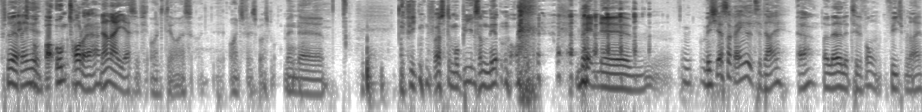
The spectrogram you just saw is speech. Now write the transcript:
Hvis nu jeg Ja, ringede- Hvor, ung tror du jeg er? Nej, nej, så- åh, det var altså et åndsfærdigt spørgsmål. Men, øh, Jeg fik min første mobil som 19 år. men øh, hvis jeg så ringede til dig, ja. og lavede lidt telefonfis med dig,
